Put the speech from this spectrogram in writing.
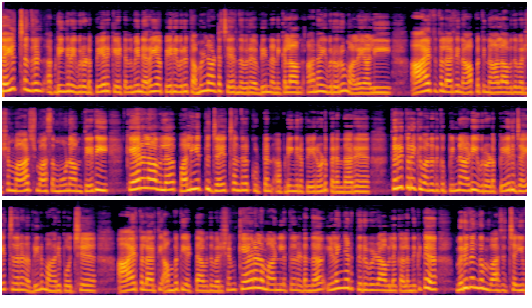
ஜெயச்சந்திரன் அப்படிங்கிற இவரோட பேரை கேட்டதுமே நிறைய பேர் இவரு தமிழ்நாட்டை சேர்ந்தவரு அப்படின்னு நினைக்கலாம். ஆனா இவர் ஒரு மலையாளி. 1944வது வருஷம் மார்ச் மாசம் மூணாம் தேதி கேரளாவுல பலியத்து ஜெயச்சந்திர குட்டன் அப்படிங்கிற பேரோடு பிறந்தாரு. திரைத்துறைக்கு வந்ததுக்கு பின்னாடி இவரோட பேரு ஜெயச்சந்திரன் அப்படின்னு மாறிப்போச்சு. 1958வது வருஷம் கேரள மாநிலத்தில் நடந்த இளைஞர் திருவிழாவுல கலந்துக்கிட்டு மிருதங்கம் வாசிச்ச இவர்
